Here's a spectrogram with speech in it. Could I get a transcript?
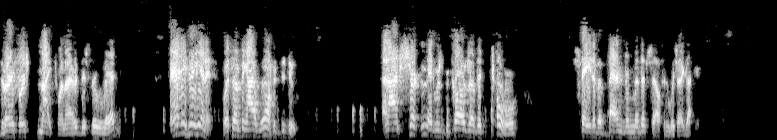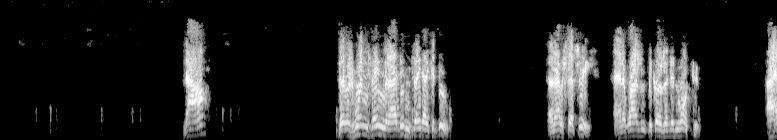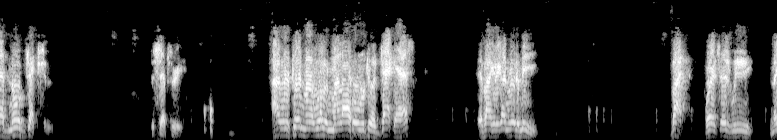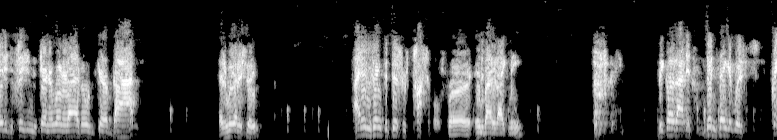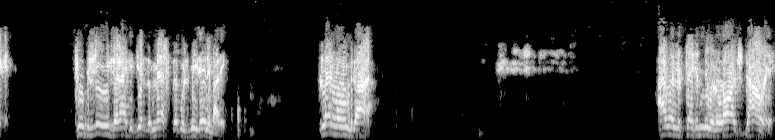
The very first night when I heard this thing read, everything in it was something I wanted to do. And I'm certain it was because of the total state of abandonment of self in which I got here. Now, there was one thing that I didn't think I could do. And that was step three. And it wasn't because I didn't want to. I had no objection to step three. I would have turned my will and my life over to a jackass if I could have gotten rid of me. But where it says we made a decision to turn our will and lives over to the care of God, as we understood him, I didn't think that this was possible for anybody like me. because I did, didn't think it was cricket to believe that I could give the mess that was me to anybody, let alone to God. I wouldn't have taken me with a large dowry.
